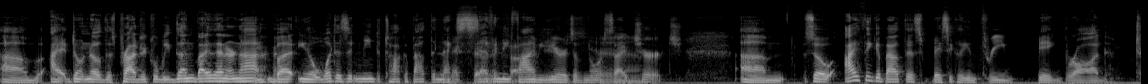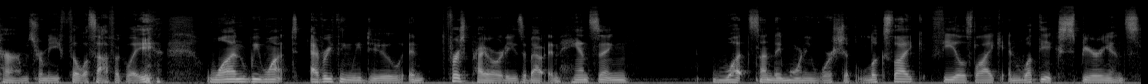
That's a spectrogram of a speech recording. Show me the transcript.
Um, I don't know if this project will be done by then or not, but you know, what does it mean to talk about the next, next 75, 75 years of Northside yeah. Church? Um, so I think about this basically in three big, broad terms for me philosophically. One, we want everything we do, and first priority is about enhancing what Sunday morning worship looks like, feels like, and what the experience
